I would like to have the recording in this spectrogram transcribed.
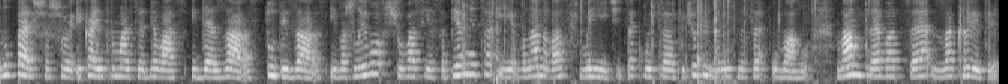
Ну, перше, що яка інформація для вас іде зараз, тут і зараз, і важливо, що у вас є соперниця, і вона на вас магічить. Це комусь треба почути, зверніть на це увагу. Вам треба це закрити.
